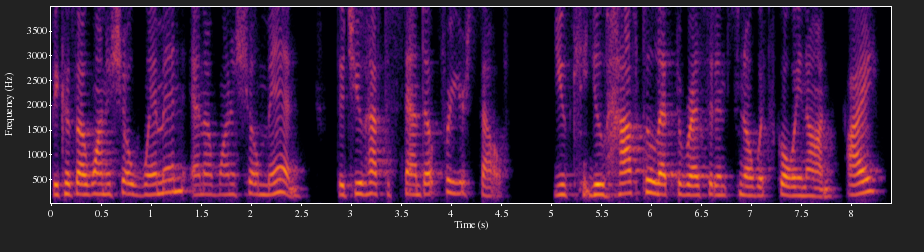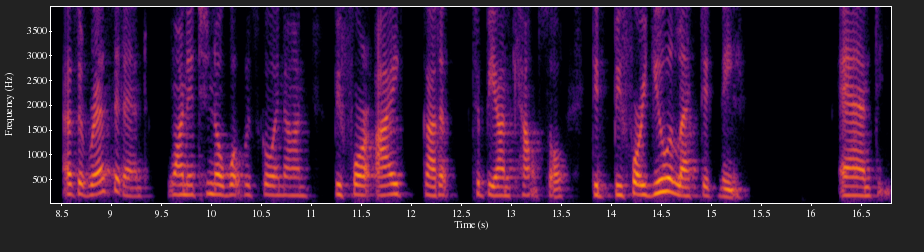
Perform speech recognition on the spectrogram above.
because I want to show women and I want to show men that you have to stand up for yourself. You you have to let the residents know what's going on. I as a resident wanted to know what was going on before I got up to be on council, before you elected me. And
